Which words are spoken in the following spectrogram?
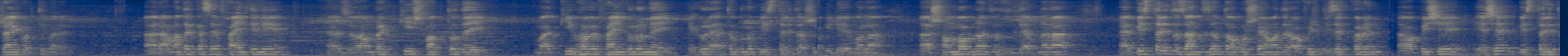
ট্রাই করতে পারেন। আর আমাদের কাছে ফাইল দিলে আমরা কি সত্য দেই বা কীভাবে ফাইলগুলো নেই, এগুলো এতগুলো বিস্তারিত আসলে ভিডিও বলা সম্ভব না। যদি আপনারা বিস্তারিত জানতে চান, তো অবশ্যই আমাদের অফিস ভিজিট করেন। অফিসে এসে বিস্তারিত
